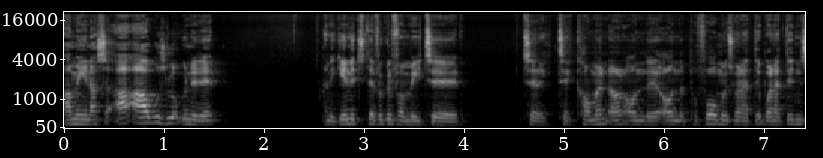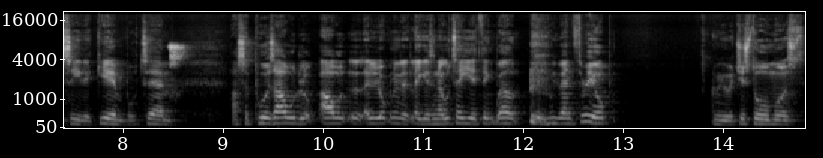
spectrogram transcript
I mean, I, I was looking at it, and again, it's difficult for me to to, to comment on, on the on the performance when I when I didn't see the game. But um, I suppose I would look I would looking at it like as an outsider, you think, well, we went three up, and we were just almost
